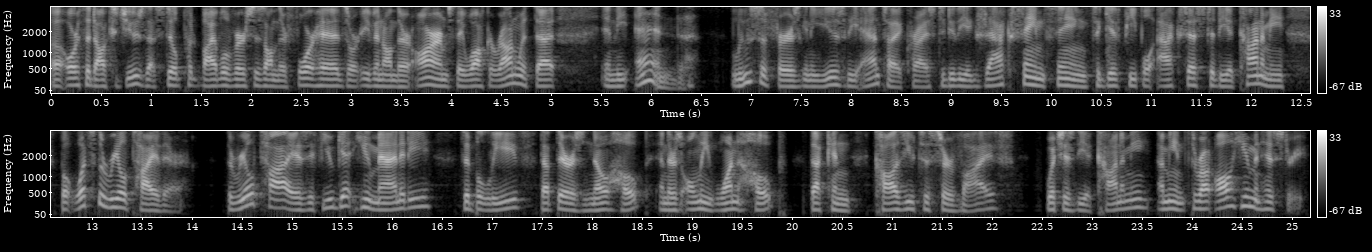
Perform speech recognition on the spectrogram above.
uh, Orthodox Jews that still put Bible verses on their foreheads or even on their arms. They walk around with that. In the end, Lucifer is going to use the Antichrist to do the exact same thing to give people access to the economy. But what's the real tie there? The real tie is if you get humanity to believe that there is no hope and there's only one hope that can cause you to survive, which is the economy. I mean, throughout all human history,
